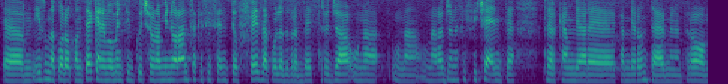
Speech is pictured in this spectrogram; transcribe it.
Eh, io sono d'accordo con te che nel momento in cui c'è una minoranza che si sente offesa, quella dovrebbe essere già una, una, una ragione sufficiente per cambiare, cambiare un termine, però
